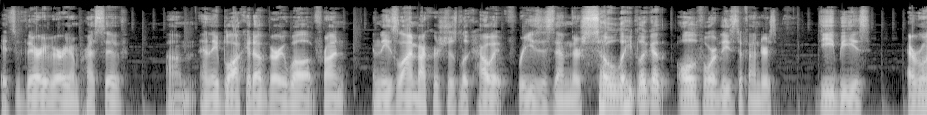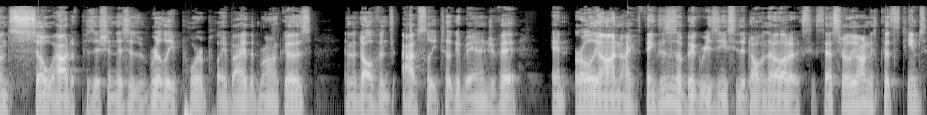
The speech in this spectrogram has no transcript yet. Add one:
It's very, very impressive. Um, and they block it up very well up front. And these linebackers, just look how it freezes them. They're so late. Look at all four of these defenders, DBs. Everyone's so out of position. This is really poor play by the Broncos. And the Dolphins absolutely took advantage of it. And early on, I think this is a big reason you see the Dolphins have a lot of success early on is because teams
